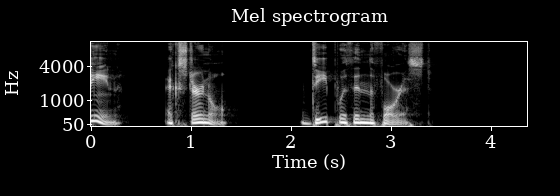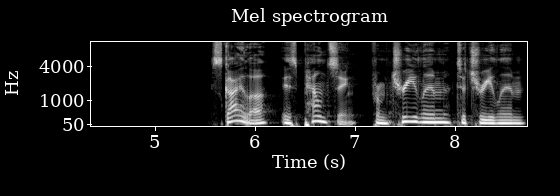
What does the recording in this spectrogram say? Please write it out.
Scene External Deep within the forest. Skyla is pouncing from tree limb to tree limb,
